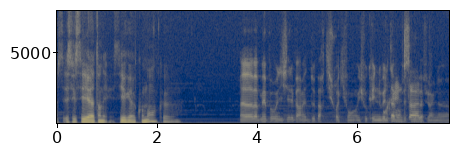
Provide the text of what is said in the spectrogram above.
C'est- Attendez, c'est euh, comment que... Euh, bah, mais pour modifier les paramètres de partie, je crois qu'il faut, il faut créer une nouvelle table. En fait, on peut salle. pas faire une. euh,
